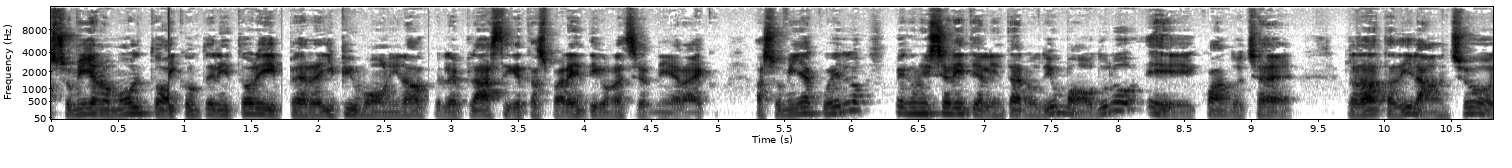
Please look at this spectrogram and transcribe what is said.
assomigliano molto ai contenitori per i piumoni, no? per le plastiche trasparenti con la cerniera, ecco, assomiglia a quello, vengono inseriti all'interno di un modulo e quando c'è la data di lancio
